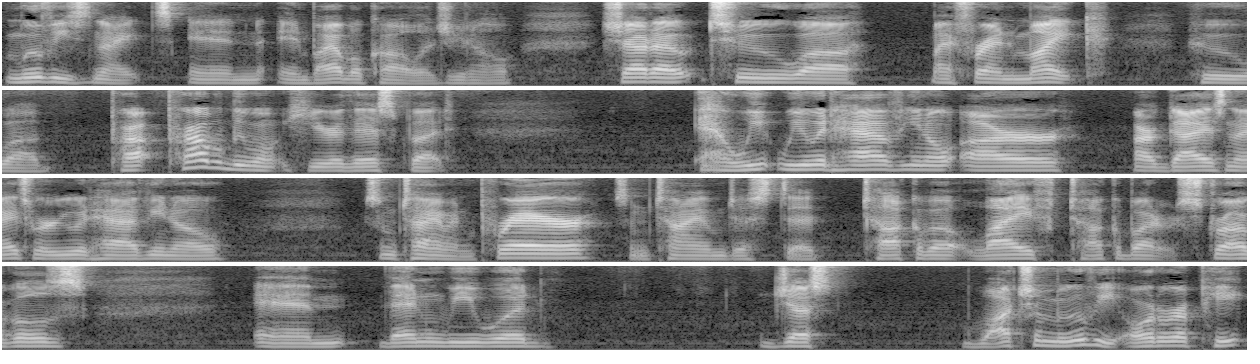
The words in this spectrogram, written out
movies nights in in Bible college. You know, shout out to uh, my friend Mike, who uh, pro- probably won't hear this, but yeah, we we would have you know our our guys' nights where we would have you know some time in prayer, some time just to talk about life, talk about our struggles, and then we would just watch a movie, order a pe-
